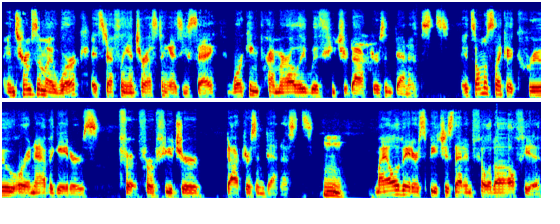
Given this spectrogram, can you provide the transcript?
In terms of my work, it's definitely interesting, as you say, working primarily with future doctors and dentists. It's almost like a Cru or a navigators for, for future doctors and dentists. Mm. My elevator speech is that in Philadelphia,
